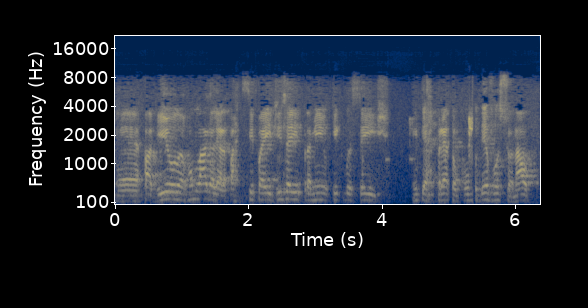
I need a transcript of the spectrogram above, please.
é, Fabiola. Vamos lá, galera. Participa aí. Diz aí para mim o que, que vocês interpretam como devocional.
